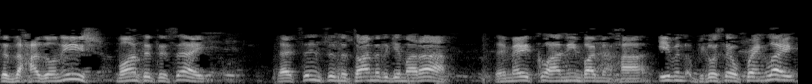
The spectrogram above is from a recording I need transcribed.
Says the Chazon Ish wanted to say that since in the time of the Gemara they made Kohanim by Mincha, even because they were praying late,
